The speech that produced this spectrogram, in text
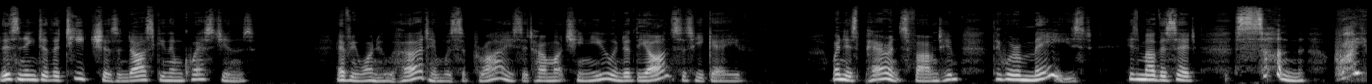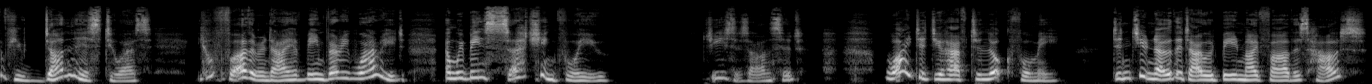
listening to the teachers and asking them questions. Everyone who heard him was surprised at how much he knew and at the answers he gave. When his parents found him, they were amazed. His mother said, Son, why have you done this to us? Your father and I have been very worried, and we've been searching for you. Jesus answered, Why did you have to look for me? Didn't you know that I would be in my father's house?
